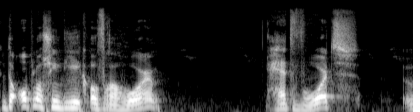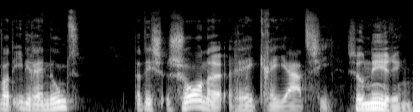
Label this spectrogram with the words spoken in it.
De oplossing die ik overal hoor, het woord wat iedereen noemt, dat is zone-recreatie. Zonering.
